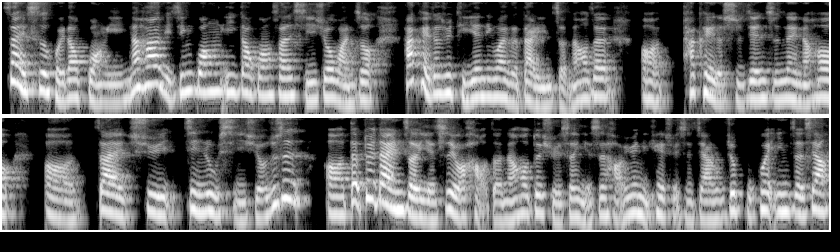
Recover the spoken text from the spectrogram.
再次回到光一。那他已经光一到光三习修完之后，他可以再去体验另外一个带领者，然后在呃他可以的时间之内，然后呃再去进入习修，就是呃对对带领者也是有好的，然后对学生也是好，因为你可以随时加入，就不会因着像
